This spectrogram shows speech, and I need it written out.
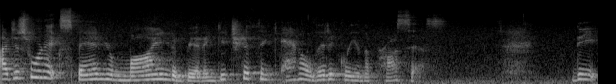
I just want to expand your mind a bit and get you to think analytically in the process. The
